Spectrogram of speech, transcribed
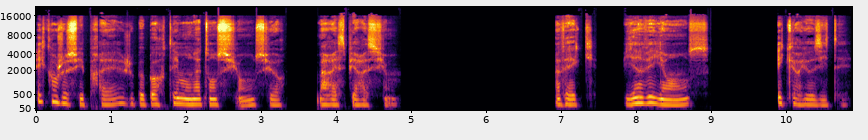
Et quand je suis prêt, je peux porter mon attention sur ma respiration avec bienveillance et curiosité.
